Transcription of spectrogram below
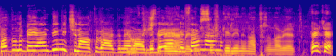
Tadını beğendiğin için altı verdin Yok herhalde. işte Beğenmesen beğenmedim. verme. Sırf gelinin hatırına verdim. Peki.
